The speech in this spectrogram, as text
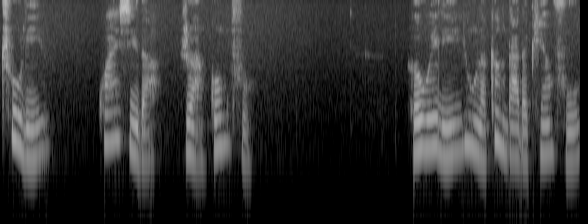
处理。关系的软功夫。何为林用了更大的篇幅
